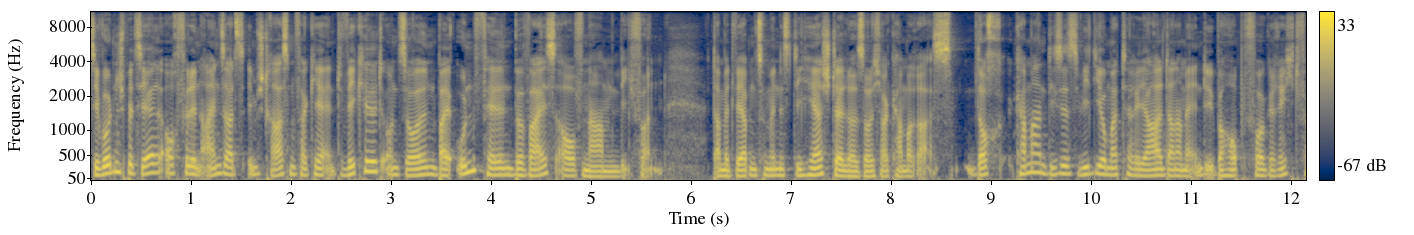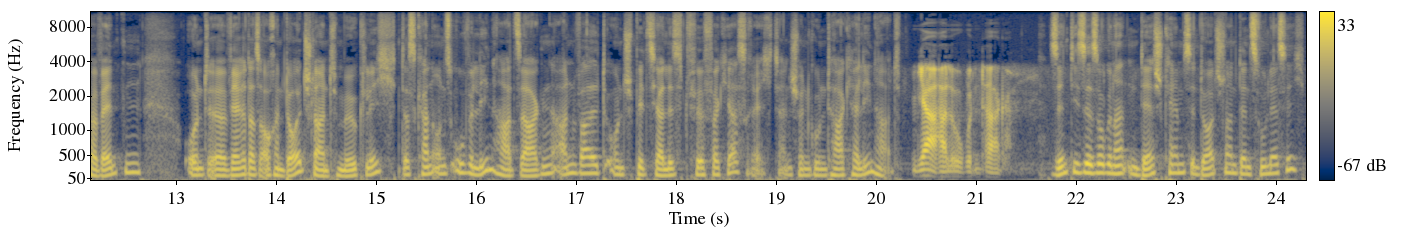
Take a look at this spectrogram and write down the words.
Sie wurden speziell auch für den Einsatz im Straßenverkehr entwickelt und sollen bei Unfällen Beweisaufnahmen liefern. Damit werben zumindest die Hersteller solcher Kameras. Doch kann man dieses Videomaterial dann am Ende überhaupt vor Gericht verwenden? Und äh, wäre das auch in Deutschland möglich? Das kann uns Uwe Lienhardt sagen, Anwalt und Spezialist für Verkehrsrecht. Einen schönen guten Tag, Herr Lienhardt. Ja, hallo, guten Tag. Sind diese sogenannten Dashcams in Deutschland denn zulässig?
